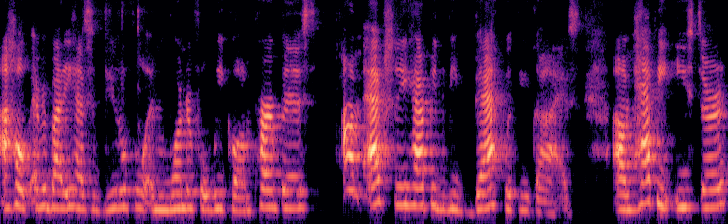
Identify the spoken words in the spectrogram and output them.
I hope everybody has a beautiful and wonderful week on purpose. I'm actually happy to be back with you guys. Um, happy Easter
